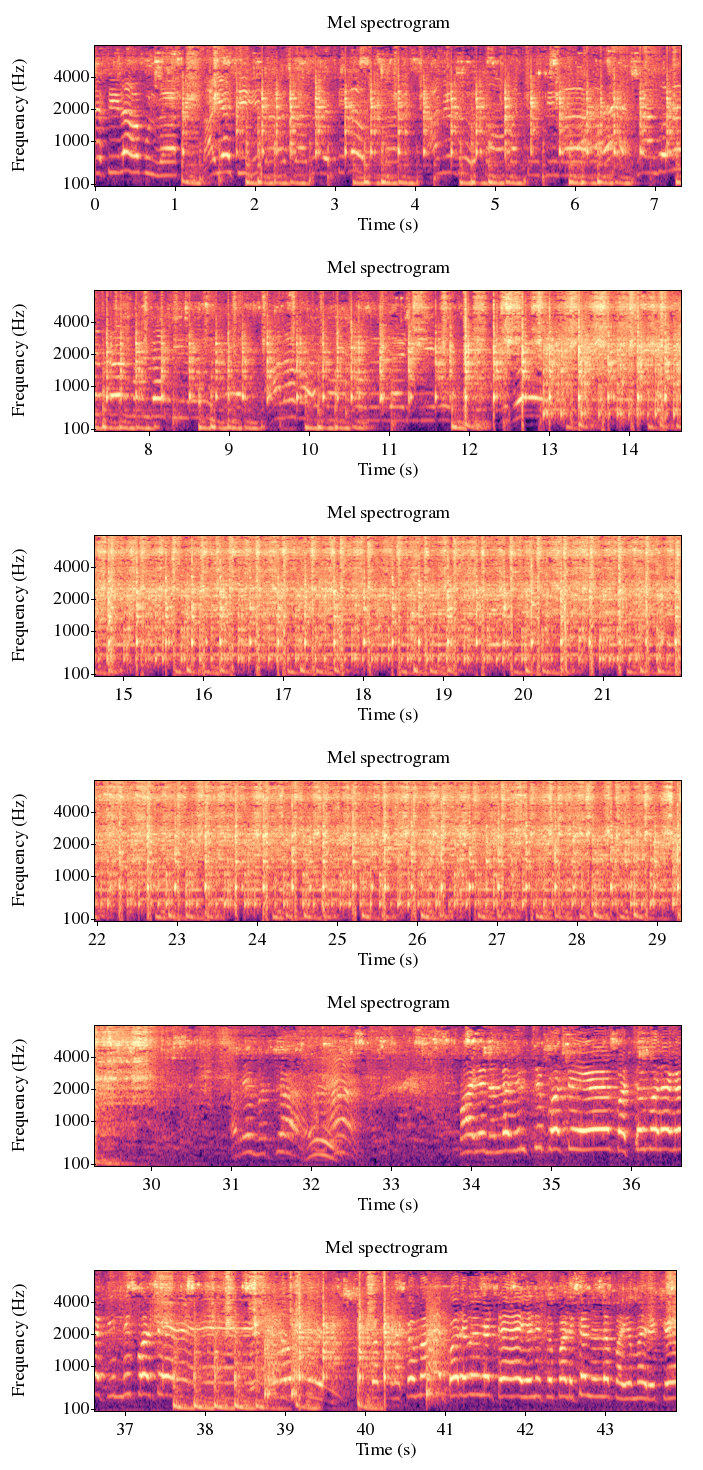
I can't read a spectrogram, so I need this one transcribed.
சட்டில புள்ள தாய சீரா சட்டில புள்ள நல்லா விரிச்சு போட்டு பச்சை மிளகா கிள்ளி போட்டு. பழக்கமான குறைவங்கிட்ட எனக்கு படுக்க நல்ல பயம் இருக்கு.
